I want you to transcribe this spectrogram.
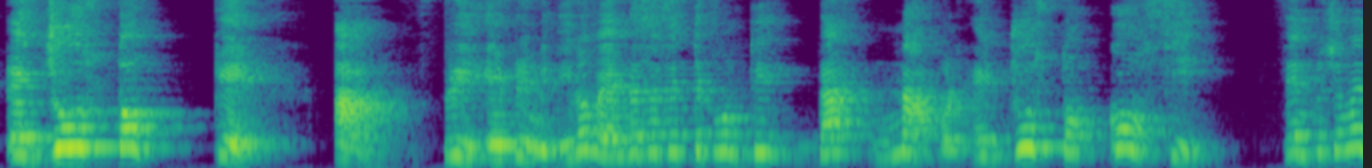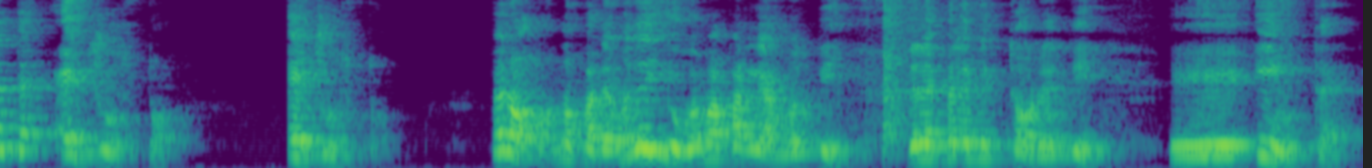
È giusto che a, ai primi di novembre sei 7 punti da Napoli. È giusto così. Semplicemente è giusto. È giusto. Però non parliamo di Juve ma parliamo di, delle belle vittorie di eh, Inter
